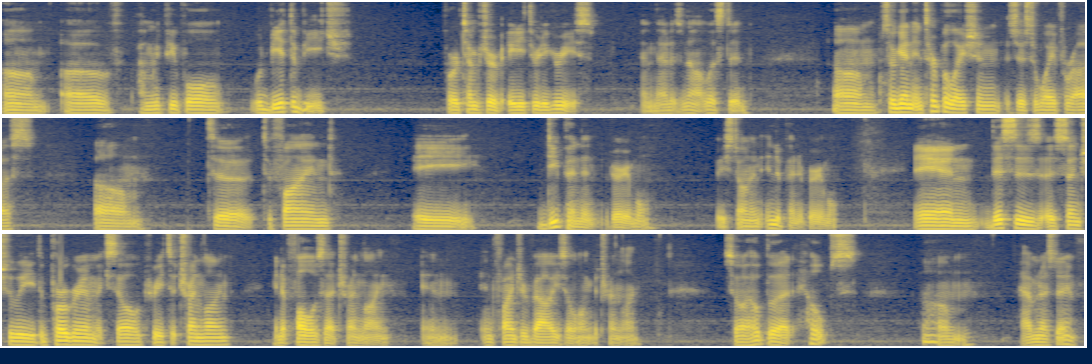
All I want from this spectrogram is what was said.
um, of how many people would be at the beach for a temperature of 83 degrees. And that is not listed. Um, so again, interpolation is just a way for us um, to, to find a dependent variable based on an independent variable. And this is essentially the program Excel creates a trend line and it follows that trend line and, and finds your values along the trend line. So I hope that helps. Um, have a nice day.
